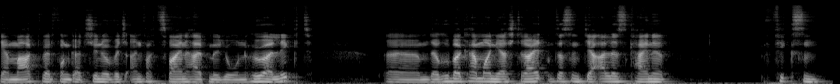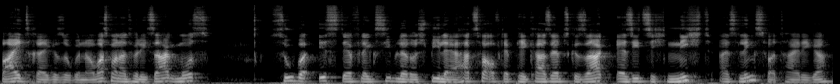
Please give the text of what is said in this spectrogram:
der Marktwert von Gacinovic einfach zweieinhalb Millionen höher liegt. Ähm, darüber kann man ja streiten, das sind ja alles keine fixen Beiträge so genau. Was man natürlich sagen muss, Zuber ist der flexiblere Spieler. Er hat zwar auf der PK selbst gesagt, er sieht sich nicht als Linksverteidiger.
